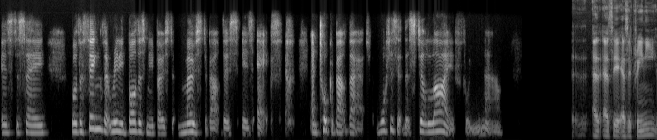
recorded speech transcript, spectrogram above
is to say, well, the thing that really bothers me most most about this is X, and talk about that. What is it that's still live for you now? As a as a trainee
